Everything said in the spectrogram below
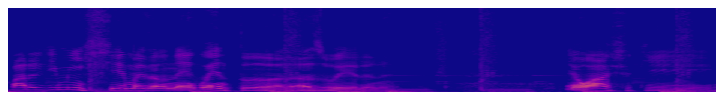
para de me encher, mas ela nem aguentou a, a zoeira, né? Eu acho que,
